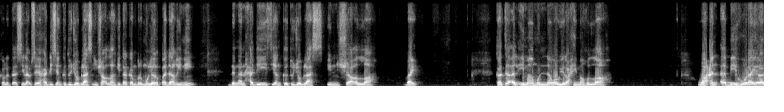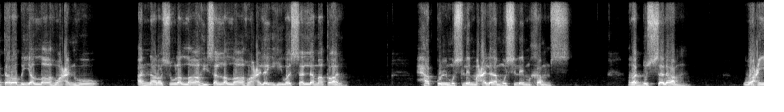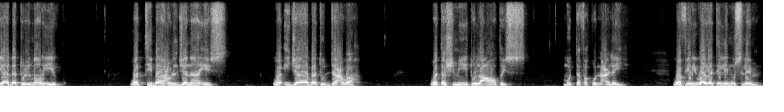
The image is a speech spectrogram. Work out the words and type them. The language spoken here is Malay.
kalau tak silap saya hadis yang ke-17 insya-Allah kita akan bermula pada hari ini dengan hadis yang ke-17 insya-Allah. Baik. Kata al-Imam An-Nawawi rahimahullah wa an Abi Hurairah radhiyallahu anhu حق المسلم على مسلم خمس. رد السلام وعيادة المريض واتباع الجنائز وإجابة الدعوة وتشميت العاطس. متفق عليه. وفي رواية لمسلم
